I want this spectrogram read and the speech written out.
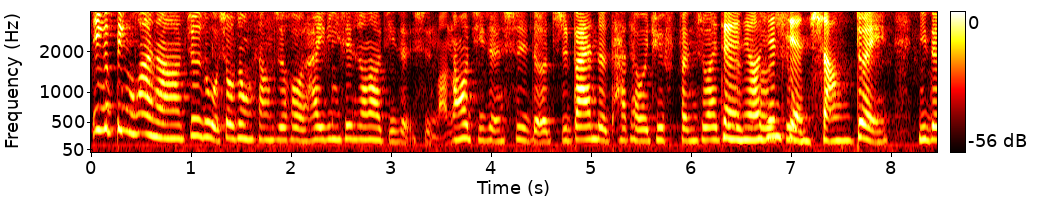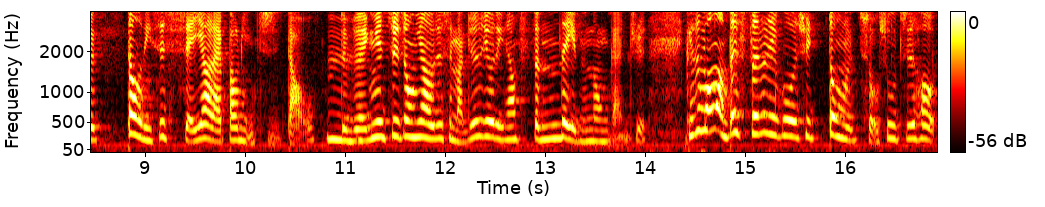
一个病患啊，就是如果受重伤之后，他一定先送到急诊室嘛，然后急诊室的值班的他才会去分说，哎，对，你要先减伤。对你的到底是谁要来帮你指导，对不对？因为最重要的就是什么，就是有点像分类的那种感觉。可是往往被分类过去，动了手术之后。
